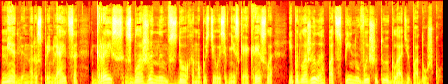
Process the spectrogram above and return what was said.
медленно распрямляется, Грейс с блаженным вздохом опустилась в низкое кресло и подложила под спину вышитую гладью подушку.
